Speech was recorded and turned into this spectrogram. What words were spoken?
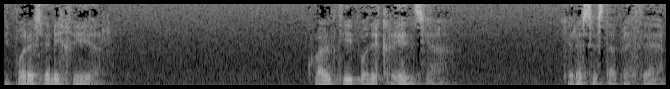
Y puedes elegir cuál tipo de creencia quieres establecer.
